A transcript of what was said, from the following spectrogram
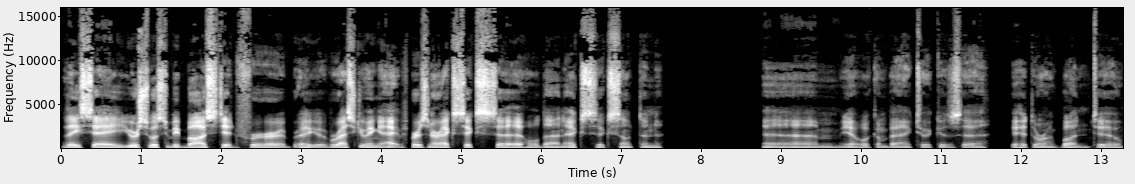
they say you're supposed to be busted for uh, rescuing prisoner X6. Uh, hold on, X6 something. Um, yeah, we'll come back to it because uh, it hit the wrong button too.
